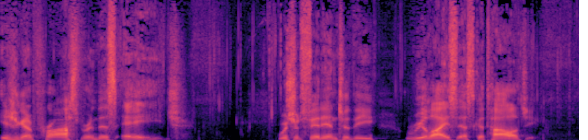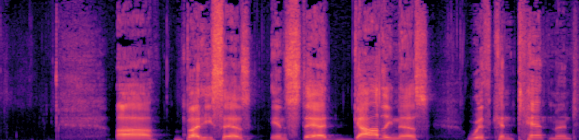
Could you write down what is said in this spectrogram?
is you're going to prosper in this age, which would fit into the realized eschatology. Uh, but he says, instead, godliness with contentment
